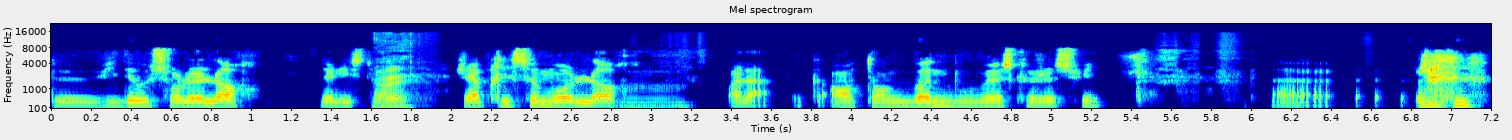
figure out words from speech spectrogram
de vidéos sur le lore de l'histoire. Ouais. J'ai appris ce mot lore, Mm. voilà, en tant que bonne boumeuse que je suis. Euh,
